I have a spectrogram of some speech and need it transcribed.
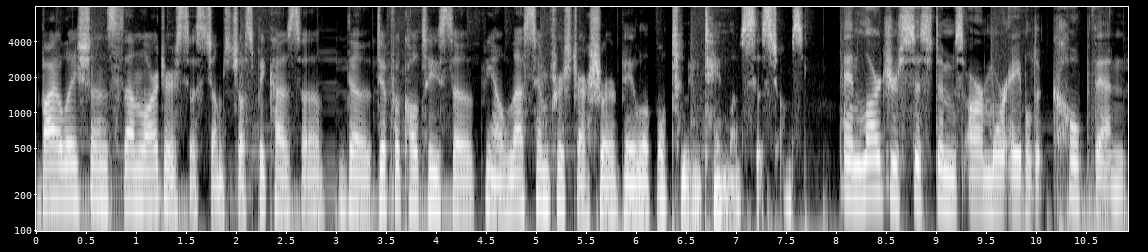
violations than larger systems just because of the difficulties of, you know, less infrastructure available to maintain those systems. And larger systems are more able to cope then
